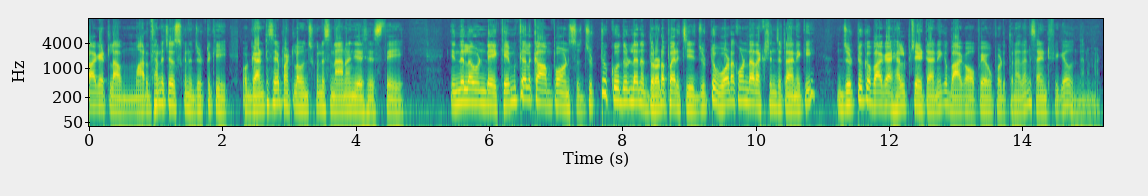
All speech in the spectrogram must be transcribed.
బాగా ఇట్లా మర్దన చేసుకుని జుట్టుకి ఒక గంట సేపు అట్లా ఉంచుకుని స్నానం చేసేస్తే ఇందులో ఉండే కెమికల్ కాంపౌండ్స్ జుట్టు కుదుళ్ళను దృఢపరిచి జుట్టు ఊడకుండా రక్షించడానికి జుట్టుకు బాగా హెల్ప్ చేయడానికి బాగా ఉపయోగపడుతున్నదని సైంటిఫిక్గా ఉందన్నమాట.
